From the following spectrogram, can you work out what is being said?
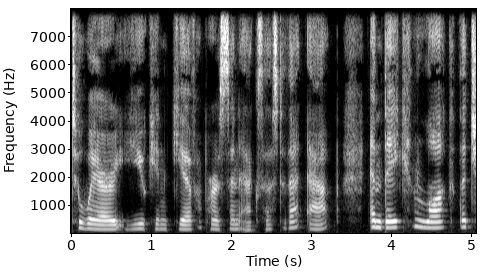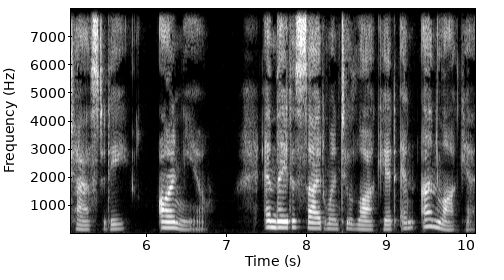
to where you can give a person access to that app and they can lock the chastity on you and they decide when to lock it and unlock it.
